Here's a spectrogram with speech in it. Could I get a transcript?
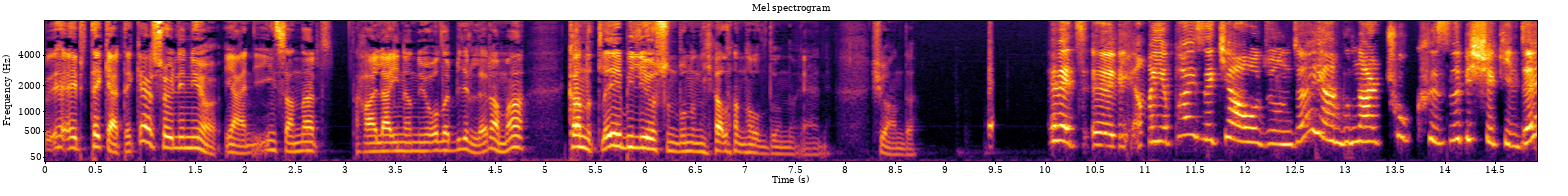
Hep teker teker söyleniyor. Yani insanlar hala inanıyor olabilirler ama kanıtlayabiliyorsun bunun yalan olduğunu yani şu anda. Evet e, ama yapay zeka olduğunda yani bunlar çok hızlı bir şekilde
